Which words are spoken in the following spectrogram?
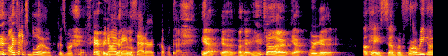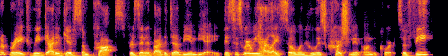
I'll text Blue because we're cool. There we you know, go. I babysat her a couple times. Yeah, yeah. Okay, you tell her. Yeah, we're good. Okay, so before we go to break, we got to give some props presented by the WNBA. This is where we highlight someone who is crushing it on the court. Sophie,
